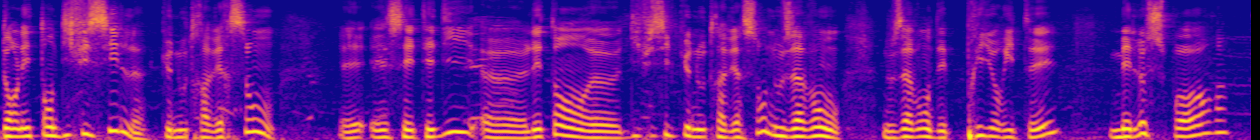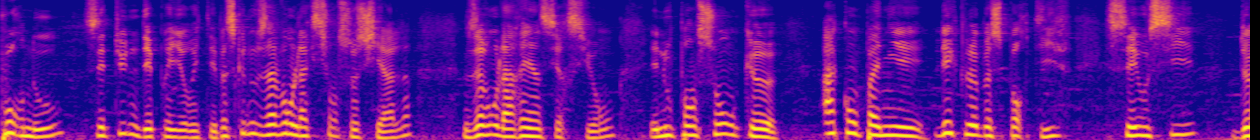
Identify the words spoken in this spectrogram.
dans les temps difficiles que nous traversons, et, ça a été dit, euh, les temps euh, difficiles que nous traversons, nous avons, des priorités, mais le sport, pour nous, c'est une des priorités. Parce que nous avons l'action sociale, nous avons la réinsertion, et nous pensons que accompagner les clubs sportifs, c'est aussi de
